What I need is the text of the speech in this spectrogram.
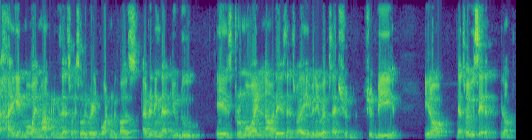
again mobile marketing is that's why so very important because everything that you do is through mobile nowadays that's why even your website should should be you know that's why we say that you know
